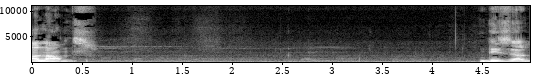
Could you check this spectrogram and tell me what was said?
alarms these are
